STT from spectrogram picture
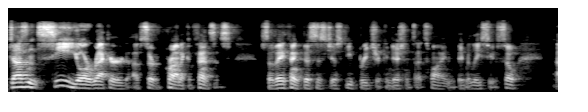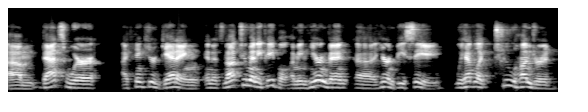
doesn't see your record of sort of chronic offenses. So they think this is just you breach your conditions. That's fine. They release you. So um, that's where I think you're getting, and it's not too many people. I mean, here in Van, uh, here in BC, we have like 200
